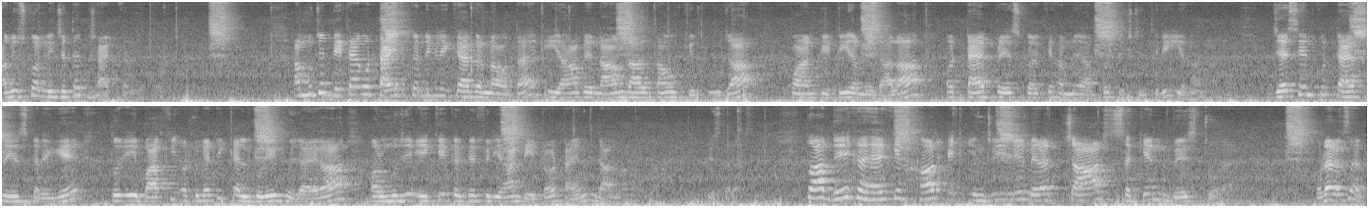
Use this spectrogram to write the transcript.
अब इसको हम नीचे तक ड्रैग कर लेते हैं। अब मुझे डेटा को टाइप करने के लिए क्या करना होता है कि यहाँ पे नाम डालता हूँ कि पूजा क्वांटिटी हमने डाला और टैप प्रेस करके हमने आपको 63 थ्री यहाँ डाला। जैसे इनको टैप प्रेस करेंगे तो ये बाकी ऑटोमेटिक कैलकुलेट हो जाएगा और मुझे एक एक करके फिर यहाँ डेट और टाइम डालना होगा, इस तरह से। तो आप देख रहे हैं कि हर एक एंट्री में मेरा चार सेकेंड वेस्ट हो रहा है। हो रहा है सर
